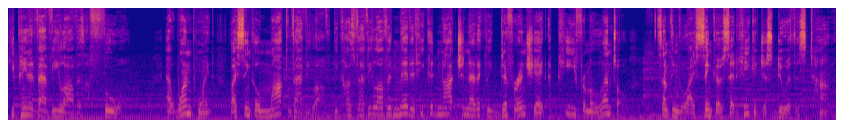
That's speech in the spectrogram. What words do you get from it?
He painted Vavilov as a fool. At one point, Lysenko mocked Vavilov because Vavilov admitted he could not genetically differentiate a pea from a lentil, something that Lysenko said he could just do with his tongue.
